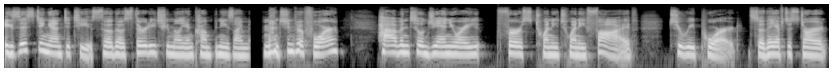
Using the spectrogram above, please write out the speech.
Existing entities, so those 32 million companies I mentioned before, have until January 1st, 2025 to report. So they have to start,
